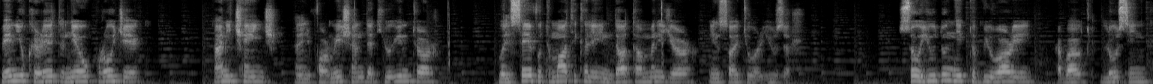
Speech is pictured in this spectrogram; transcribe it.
When you create a new project, any change and information that you enter will save automatically in Data Manager inside your user. So you don't need to be worried about losing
